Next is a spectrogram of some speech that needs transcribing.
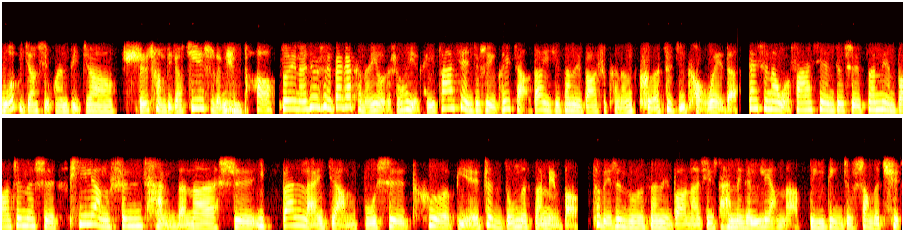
我比较喜欢比较实诚、比较结实的面包，所以呢，就是大家可能有的时候也可以发现，就是也可以找到一些酸面包是可能合自己口味的。但是呢，我发现就是酸面包真的是批量生产的呢，是一般来讲不是特别正宗的酸面包。特别正宗的酸面包呢，其实它那个量呢不一定就上得去。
